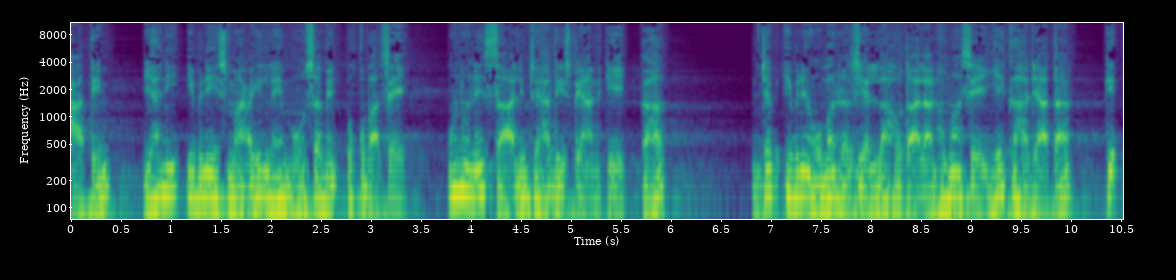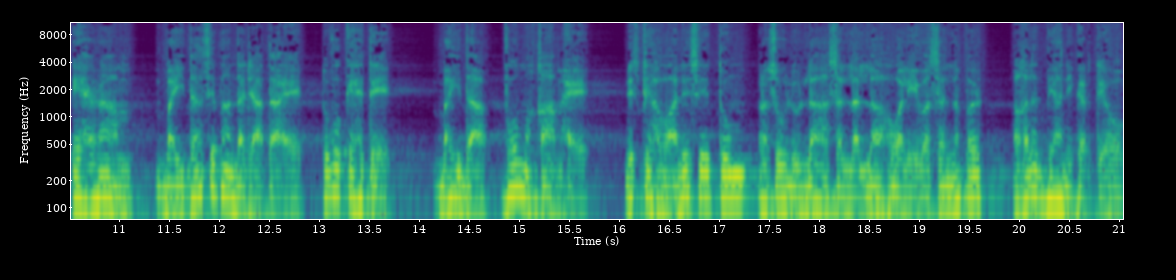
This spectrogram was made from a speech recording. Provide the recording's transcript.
حاتم یعنی ابن اسماعیل نے موسیٰ بن اقبا سے انہوں نے سالم سے حدیث بیان کی، کہا، جب ابن عمر رضی اللہ تعالیٰ عنہما سے یہ کہا جاتا کہ احرام بیدہ سے باندھا جاتا ہے، تو وہ کہتے، بیدہ وہ مقام ہے جس کے حوالے سے تم رسول اللہ صلی اللہ علیہ وسلم پر غلط بیانی کرتے ہو۔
